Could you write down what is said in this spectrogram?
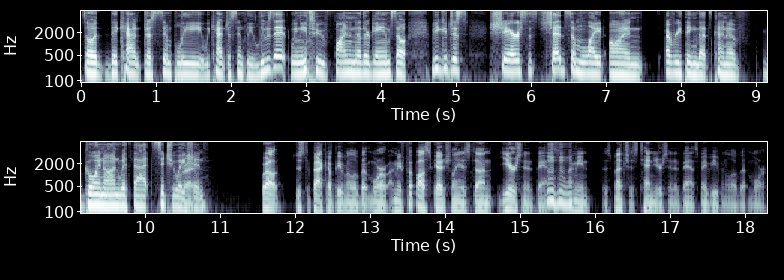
so they can't just simply we can't just simply lose it we need to find another game so if you could just share shed some light on everything that's kind of going on with that situation Well, just to back up even a little bit more, I mean, football scheduling is done years in advance. Mhm. I mean, as much as 10 years in advance, maybe even a little bit more.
